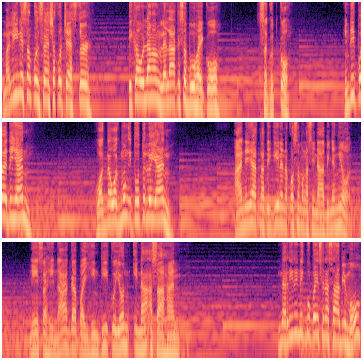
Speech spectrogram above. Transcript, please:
Malinis ang konsensya ko Chester. Ikaw lang ang lalaki sa buhay ko. Sagot ko. Hindi pwede yan. Huwag na huwag mong itutuloy yan. Aniya at natigilan ako sa mga sinabi niyang yon. Ni sa hinagap ay hindi ko yon inaasahan. Naririnig mo ba yung sinasabi mo?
